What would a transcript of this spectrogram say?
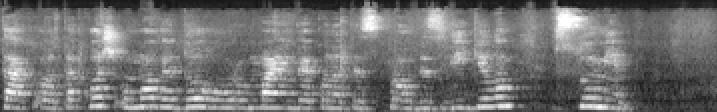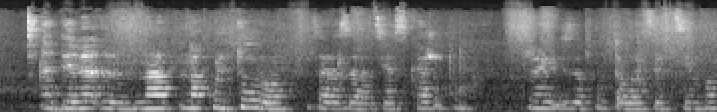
Так, о, також умови договору маємо виконати з правди з відділом в сумі на, на культуру. Зараз зараз я скажу, вже запуталася в цім. бо-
